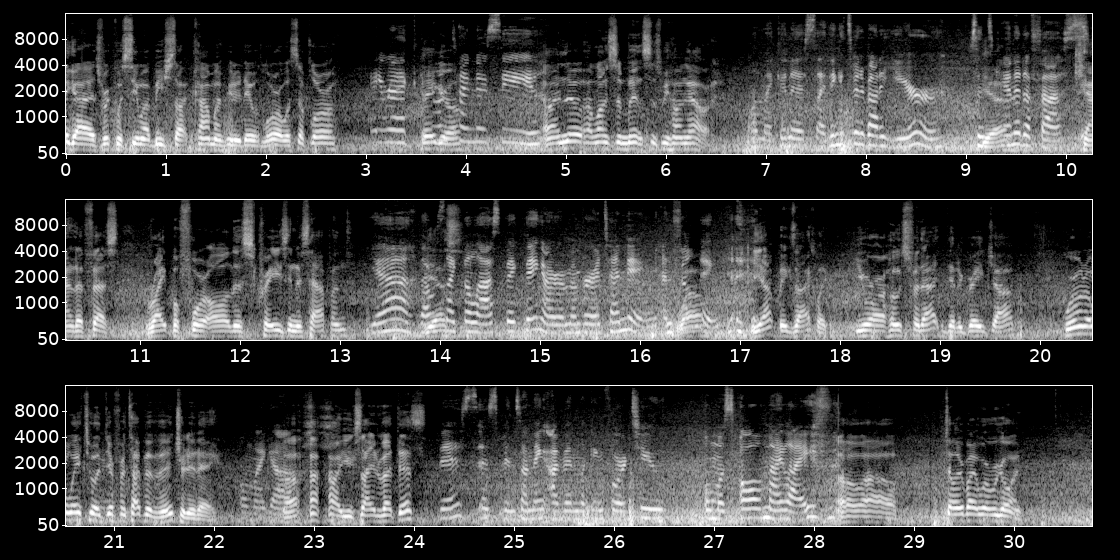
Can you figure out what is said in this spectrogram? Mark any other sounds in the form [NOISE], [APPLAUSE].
Hey guys, Rick with SeeMyBeach.com. I'm here today with Laura. What's up, Laura? Hey Rick. Hey, Long girl. time no see. I know. How long's it been since we hung out? Oh my goodness. I think it's been about a year since Yeah. Canada Fest. Canada Fest, right before all this craziness happened. yeah, that Yes. was like the last big thing I remember attending and filming. [LAUGHS] yep, exactly. You were our host for that. Did a great job. We're on our way to a different type of adventure today. oh my [LAUGHS] gosh. Are you excited about this? This has been something I've been looking forward to almost all my life. Oh wow! Tell everybody where we're going.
